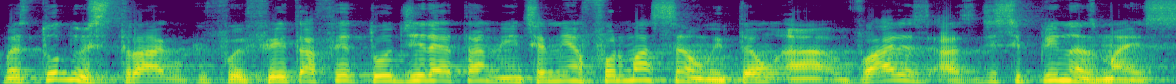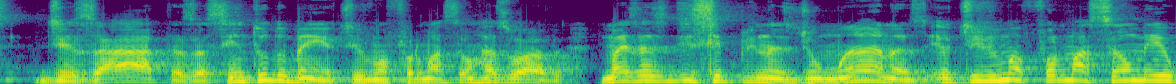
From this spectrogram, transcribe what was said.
mas todo o estrago que foi feito afetou diretamente a minha formação. Então há várias as disciplinas mais exatas, assim tudo bem, eu tive uma formação razoável, mas as disciplinas de humanas eu tive uma formação meio,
